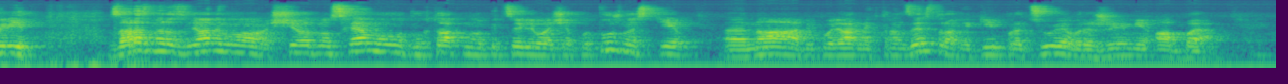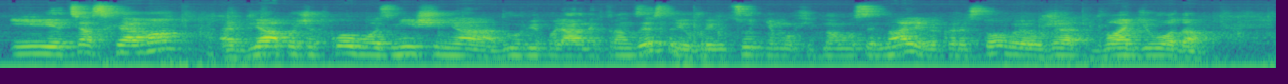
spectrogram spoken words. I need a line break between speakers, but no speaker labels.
Привіт! Зараз ми розглянемо ще одну схему двохтактного підсилювача потужності е, на біполярних транзисторах, який працює в режимі АБ. І ця схема е, для початкового зміщення двох біполярних транзисторів при відсутньому вхідному сигналі використовує вже два діода.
